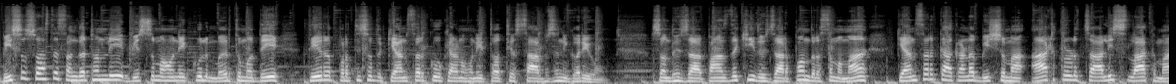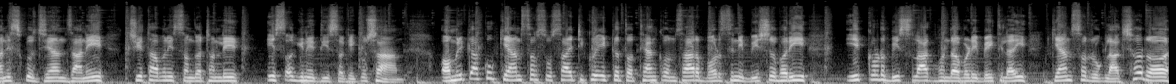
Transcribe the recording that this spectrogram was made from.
विश्व स्वास्थ्य सङ्गठनले विश्वमा हुने कुल मृत्युमध्ये तेह्र प्रतिशत क्यान्सरको कारण हुने तथ्य सार्वजनिक गर्यो। सन् दुई हजार पाँचदेखि दुई हजार पन्ध्रसम्ममा क्यान्सरका कारण विश्वमा आठ करोड चालिस लाख मानिसको ज्यान जाने चेतावनी सङ्गठनले यसअघि नै दिइसकेको छ। अमेरिकाको क्यान्सर सोसाइटीको एक तथ्याङ्क अनुसार वर्षेनी विश्वभरि एक करोड बिस लाखभन्दा बढी व्यक्तिलाई क्यान्सर रोग लाग्छ र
